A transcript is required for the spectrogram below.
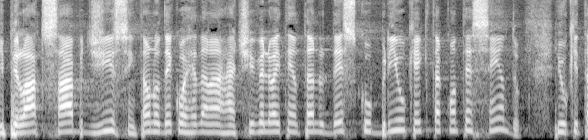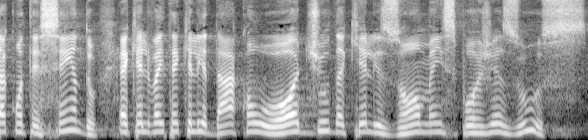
E Pilatos sabe disso, então no decorrer da narrativa ele vai tentando descobrir o que está acontecendo. E o que está acontecendo é que ele vai ter que lidar com o ódio daqueles homens por Jesus.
